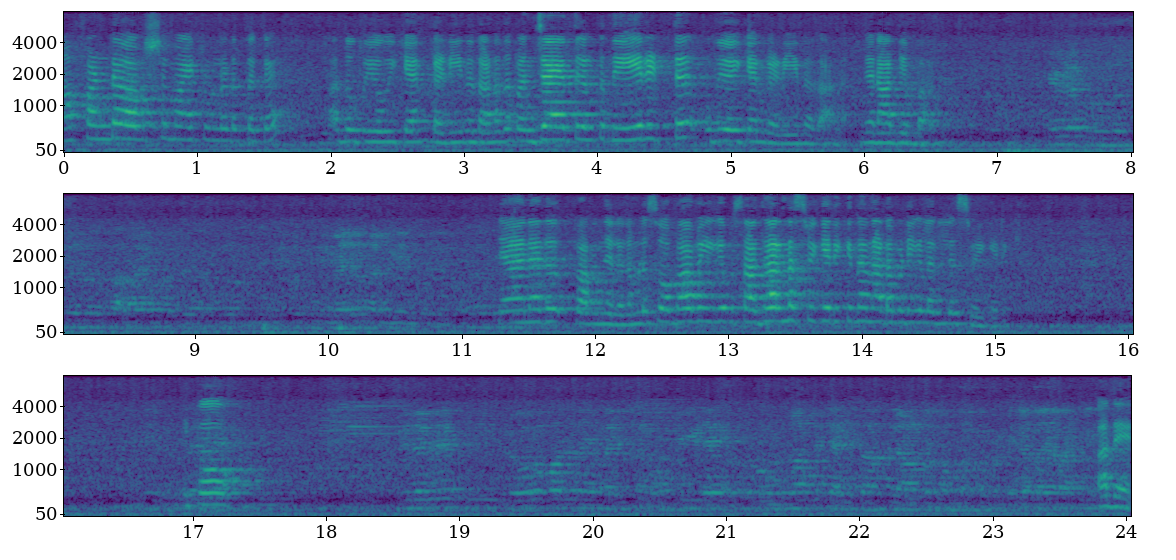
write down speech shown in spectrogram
ആ ഫണ്ട് ആവശ്യമായിട്ടുള്ളിടത്തൊക്കെ അത് ഉപയോഗിക്കാൻ കഴിയുന്നതാണ്. അത് പഞ്ചായത്തുകൾക്ക് നേരിട്ട് ഉപയോഗിക്കാൻ കഴിയുന്നതാണ്. ഞാൻ ആദ്യം പറഞ്ഞു. ഞാനത് പറഞ്ഞല്ലോ. നമ്മൾ സ്വാഭാവിക സാധാരണ സ്വീകരിക്കുന്ന നടപടികളെല്ലാം സ്വീകരിക്കും. ഇപ്പോ അതെ.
